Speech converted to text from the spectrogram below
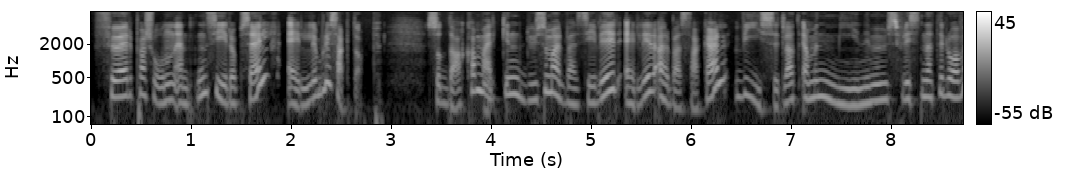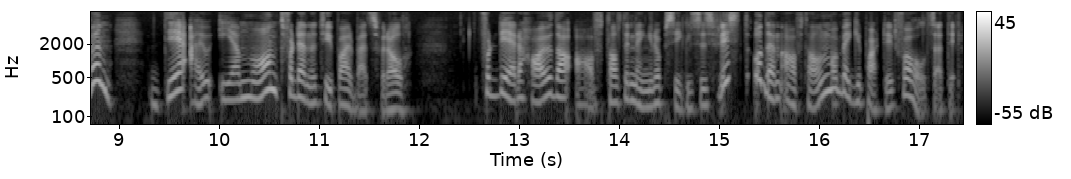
før personen enten sier opp selv eller blir sagt opp. Så da kan verken du som arbeidsgiver eller arbeidstakeren vise til at ja, men minimumsfristen etter loven, det er jo én måned for denne type arbeidsforhold. For dere har jo da avtalt en lengre oppsigelsesfrist, og den avtalen må begge parter forholde seg til.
